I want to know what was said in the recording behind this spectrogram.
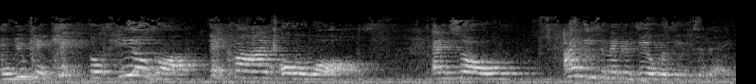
and you can kick those heels off and climb over walls. And so I need to make a deal with you today.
